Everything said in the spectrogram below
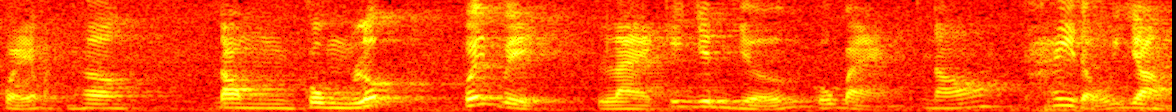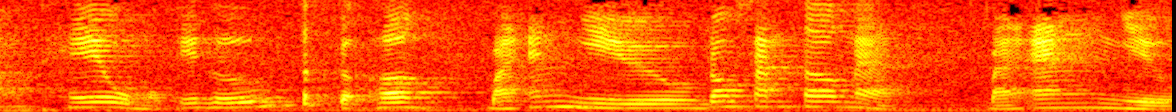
khỏe mạnh hơn, đồng cùng lúc với việc là cái dinh dưỡng của bạn nó thay đổi dần theo một cái hướng tích cực hơn. Bạn ăn nhiều rau xanh hơn nè, bạn ăn nhiều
